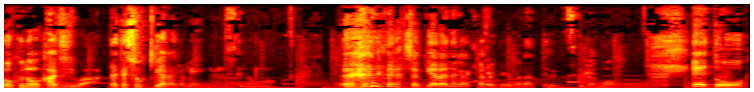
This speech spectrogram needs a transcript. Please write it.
僕の家事は、だいたい食器洗いがメインなんですけども、食器洗いながら聞かせてもらってるんですけども。えっ、と、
